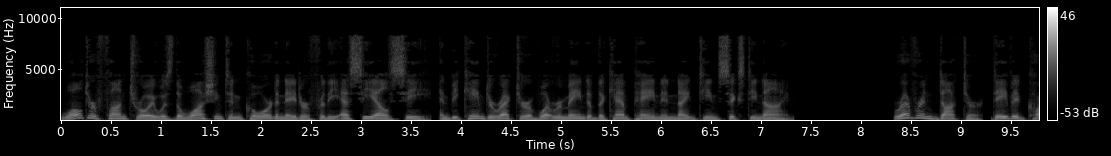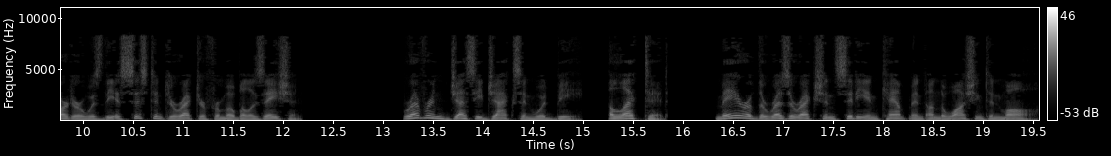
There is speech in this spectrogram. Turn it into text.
Walter Fauntroy was the Washington coordinator for the SCLC, and became director of what remained of the campaign in 1969. Reverend Dr. David Carter was the assistant director for mobilization. Reverend Jesse Jackson would be «elected» mayor of the Resurrection City encampment on the Washington Mall.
